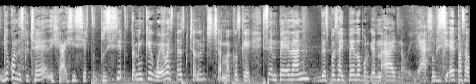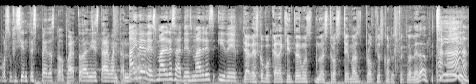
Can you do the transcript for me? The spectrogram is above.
yo cuando escuché, dije, ay, sí es cierto, pues sí es cierto. También qué hueva estar escuchando a chamacos que se empedan, después hay pedo porque, ay, no, ya, he pasado por suficientes pedos como para todavía estar aguantando. Hay de desmadres a desmadres y de... Ya ves como cada quien tenemos nuestros temas propios con respecto a la edad. Ajá.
